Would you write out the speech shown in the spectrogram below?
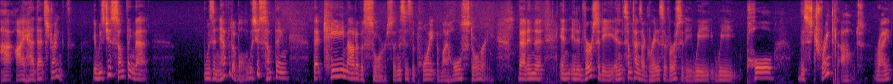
I, I had that strength. It was just something that was inevitable. It was just something that came out of a source. And this is the point of my whole story. That in the in, in adversity, and sometimes our greatest adversity, we we pull the strength out, right?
